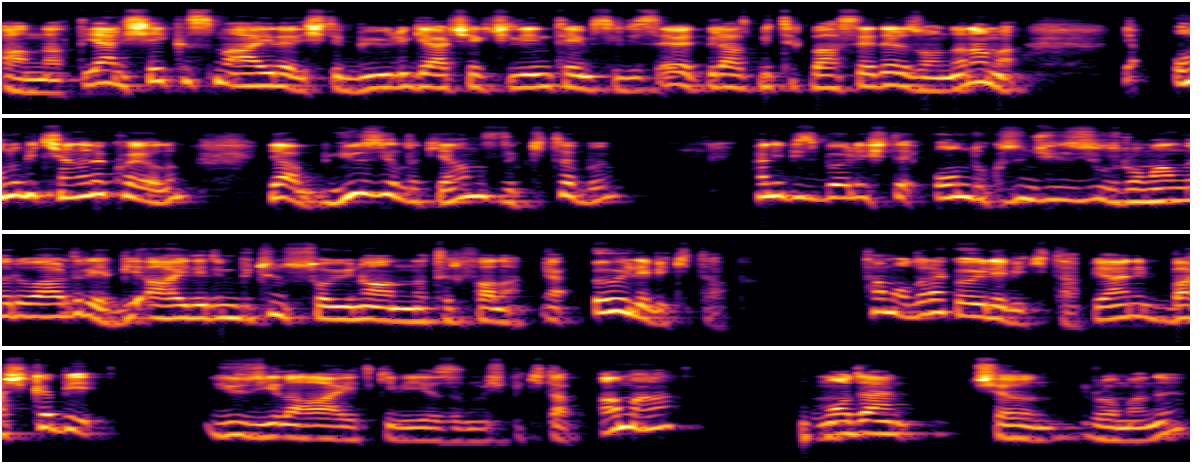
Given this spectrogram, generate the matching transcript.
anlattı. Yani şey kısmı ayrı işte büyülü gerçekçiliğin temsilcisi. Evet biraz bir tık bahsederiz ondan ama ya onu bir kenara koyalım. Ya 100 yıllık yalnızlık kitabı hani biz böyle işte 19. yüzyıl romanları vardır ya bir ailenin bütün soyunu anlatır falan. Ya öyle bir kitap. Tam olarak öyle bir kitap. Yani başka bir yüzyıla ait gibi yazılmış bir kitap ama modern çağın romanı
